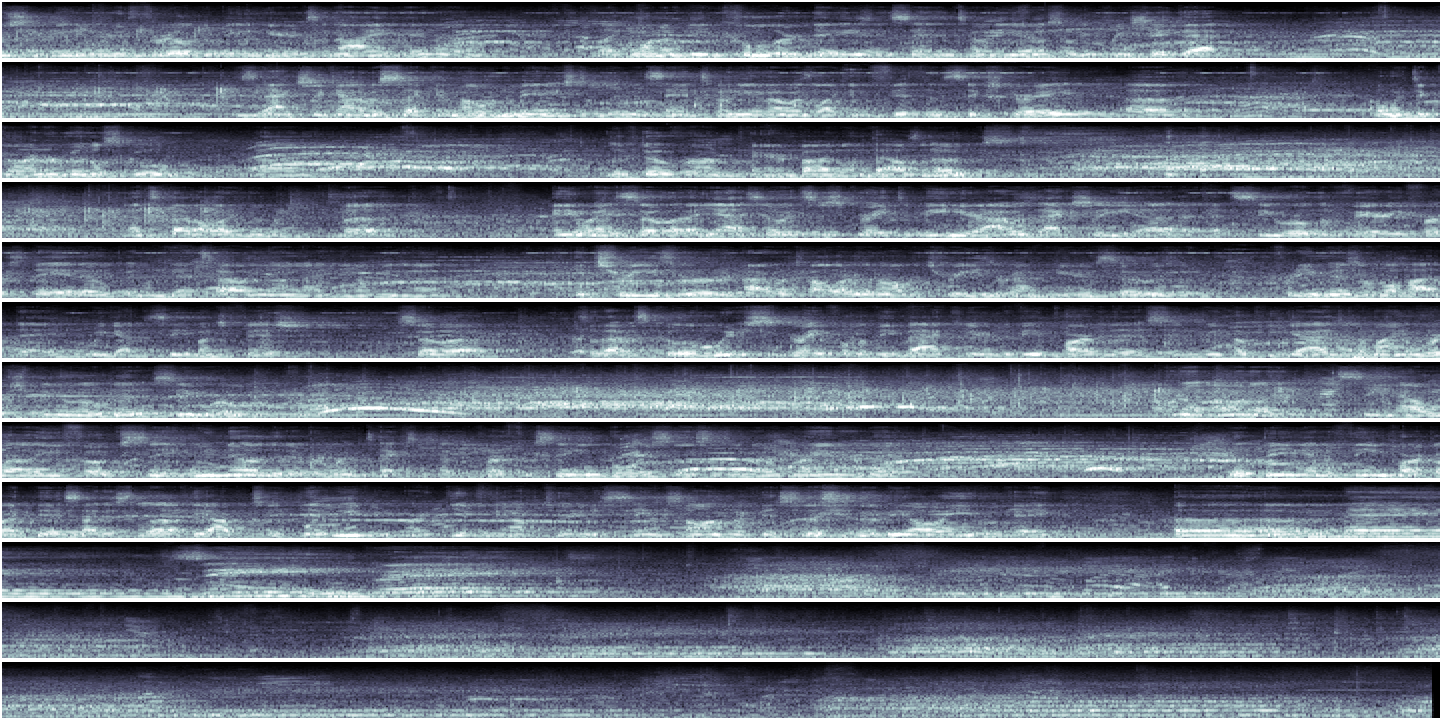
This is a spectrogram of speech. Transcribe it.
Me, and we're thrilled to be here tonight and uh, like one of the cooler days in San Antonio, so we appreciate that. This is actually kind of a second home to me. I used to live in San Antonio when I was like in fifth and sixth grade. Uh, I went to Garner Middle School. Um, lived over on Vital and Thousand Oaks. That's about all I remember. But anyway, so uh, yeah, so it's just great to be here. I was actually uh, at SeaWorld the very first day it opened. That's how young I am. I mean, uh, the trees were, I were taller than all the trees around here, so it was a pretty miserable hot day, but we got to see a bunch of fish. So, uh, so that was cool. But we're just grateful to be back here and to be a part of this, and we hope you guys don't mind worshiping a little bit at SeaWorld. I want to see how well you folks sing. We know that everyone in Texas has a perfect singing voice, so this is a no-brainer. But, but being in a theme park like this, I just love the opportunity that we are given the opportunity to sing songs like this. So this is going to be all you, okay? Amazing.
